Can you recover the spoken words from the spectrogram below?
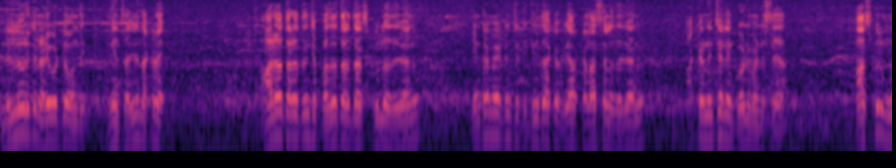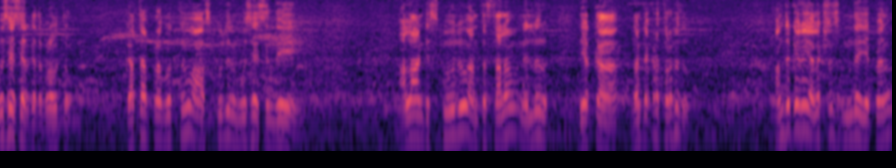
నెల్లూరుకి నడివొడ్లో ఉంది. నేను చదివింది అక్కడే. ఆరో తరగతి నుంచి పదో తరగతి దాకా స్కూల్లో చదివాను. ఇంటర్మీడియట్ నుంచి డిగ్రీ దాకా విఆర్ కళాశాల చదివాను. అక్కడి నుంచే నేను గోల్డ్ మెడలిస్ట్ అయ్యా. ఆ స్కూల్ మూసేశారు గత ప్రభుత్వం. గత ప్రభుత్వం ఆ స్కూల్ని మూసేసింది. అలాంటి స్కూలు అంత స్థలం నెల్లూరు యొక్క దాంట్లో ఎక్కడ దొరకదు. అందుకనే ఎలక్షన్స్ ముందే చెప్పాను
